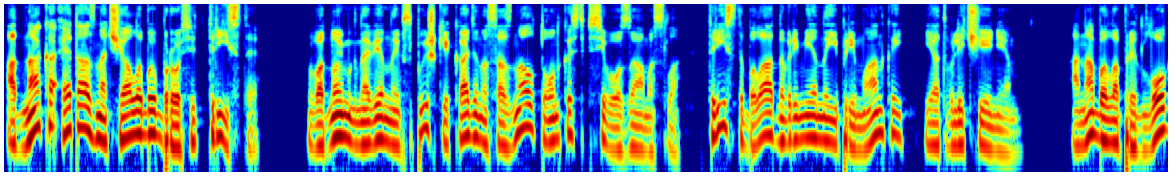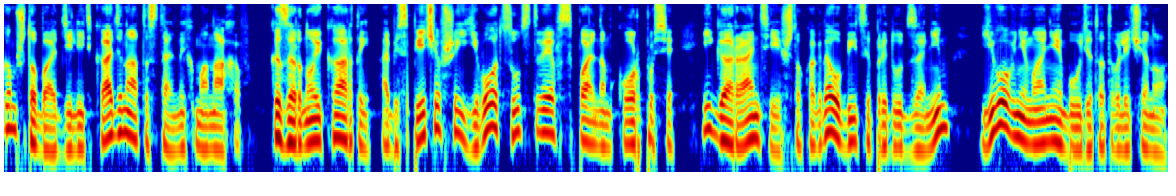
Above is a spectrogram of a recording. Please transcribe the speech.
Однако это означало бы бросить 300. В одной мгновенной вспышке Кадин осознал тонкость всего замысла. 300 была одновременно и приманкой, и отвлечением. Она была предлогом, чтобы отделить Кадина от остальных монахов, козырной картой, обеспечившей его отсутствие в спальном корпусе и гарантией, что когда убийцы придут за ним, его внимание будет отвлечено.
